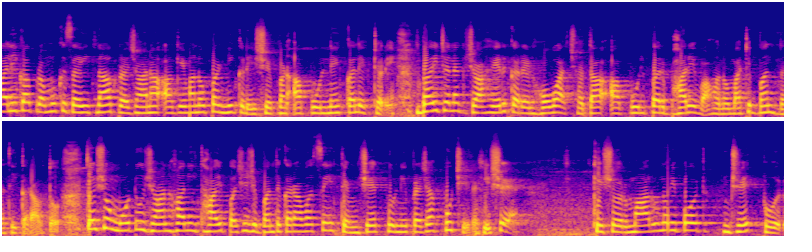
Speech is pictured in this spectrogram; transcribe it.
પાલિકા પ્રમુખ સહિતના પ્રજાના આગેવાનો પણ નીકળે છે, પણ આ પુલને કલેક્ટરે ભયજનક જાહેર કરેલ હોવા છતાં આ પુલ પર ભારે વાહનો માટે બંધ નથી કરાવતો. તો શું મોટું જાનહાનિ થાય પછી જ બંધ કરાવશે તેમ જેતપુરની પ્રજા પૂછી રહી છે. કિશોર મારુનો રિપોર્ટ જેતપુર.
